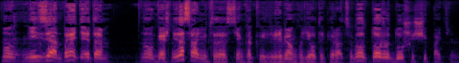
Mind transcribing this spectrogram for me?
Ну, нельзя, понимаете, это, ну, конечно, нельзя сравнивать с тем, как ребенку делать операцию, но тоже душещипательно.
